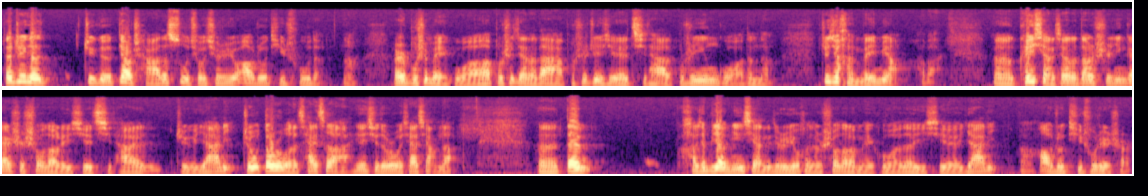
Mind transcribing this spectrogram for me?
但这个这个调查的诉求却是由澳洲提出的啊，而不是美国，不是加拿大，不是这些其他的，不是英国等等。这就很微妙，好吧？呃，可以想象的，当时应该是受到了一些其他这个压力，这都是我的猜测啊，也许都是我瞎想的。呃，但好像比较明显的就是有可能受到了美国的一些压力啊。澳洲提出这事儿，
